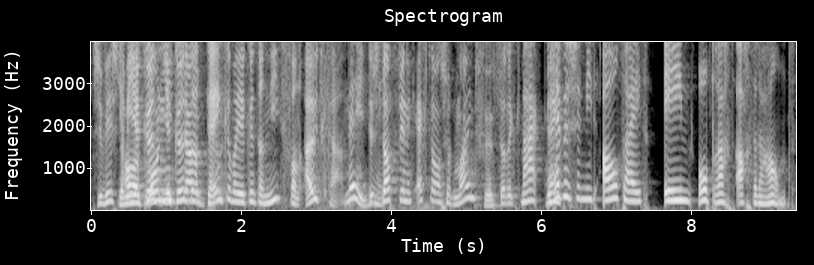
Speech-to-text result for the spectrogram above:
Ze wisten Ja, maar al je dat kunt, je kunt zou- dat denken, maar je kunt er niet van uitgaan. Nee, dus Nee. dat vind ik echt wel een soort mindfuck. Dat ik, Maar Denk- hebben ze niet altijd één opdracht achter de hand?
